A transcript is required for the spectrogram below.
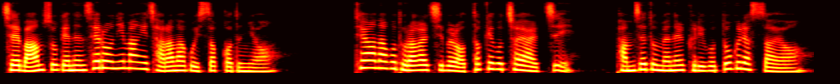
제 마음속에는 새로운 희망이 자라나고 있었거든요. 퇴원하고 돌아갈 집을 어떻게 고쳐야 할지 밤새 도면을 그리고 또 그렸어요.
